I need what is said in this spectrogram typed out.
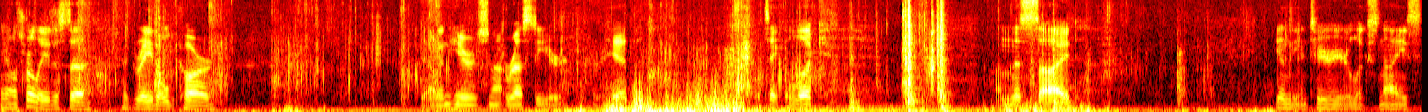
You know, it's really just a, a great old car. Down in here, it's not rusty or, or hit. We'll take a look on this side. Again, the interior looks nice.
